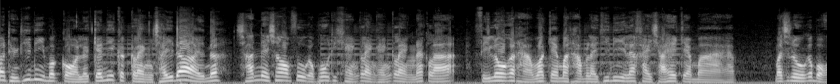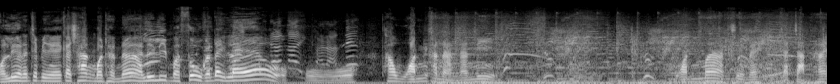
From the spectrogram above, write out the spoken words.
มาถึงที่นี่มาก่อนเลยแกนี่ก็แกล่งใช้ได้นะ ฉันเนี่ยชอบสู้กับพวกที่แข็งแกร่งแข็งแกร่งนักละซีโร่ก็ถามว่าแกมาทำอะไรที่นี่แล้วใครใช้ให้แกมาครับ Mushroom ก็บอกว่าเรื่องนั้นจะเป็นยังไงก็ช่างมันเถอะน่ารีบๆมาสู้กันได้แล้วโอ้โหถ้าวอนขนาดนั้นนี่วอนมากใช่ไหมจะจัดให้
